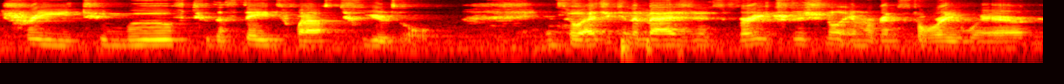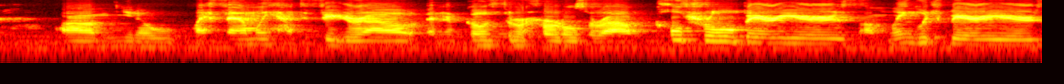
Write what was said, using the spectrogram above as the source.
tree to move to the States when I was two years old. And so, as you can imagine, it's a very traditional immigrant story where, um, you know, my family had to figure out and go through hurdles around cultural barriers, um, language barriers,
